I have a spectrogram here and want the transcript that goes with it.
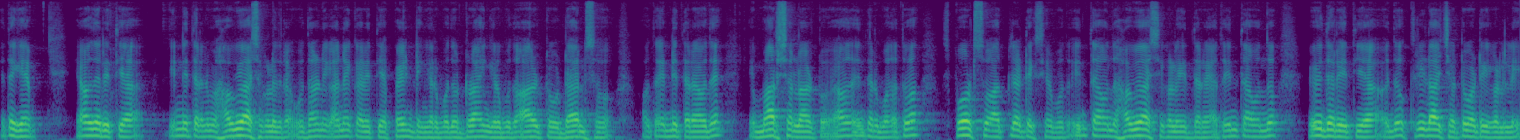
ಜೊತೆಗೆ ಯಾವುದೇ ರೀತಿಯ ಇನ್ನಿತರ ನಿಮ್ಮ ಹವ್ಯಾಸಗಳಿದ್ರೆ ಉದಾಹರಣೆಗೆ ಅನೇಕ ರೀತಿಯ ಪೇಂಟಿಂಗ್ ಇರ್ಬೋದು ಡ್ರಾಯಿಂಗ್ ಇರ್ಬೋದು ಆರ್ಟು ಡ್ಯಾನ್ಸು ಅಥವಾ ಇನ್ನಿತರ ಯಾವುದೇ ಈ ಮಾರ್ಷಲ್ ಆರ್ಟು ಯಾವುದೇ ಇರ್ಬೋದು ಅಥವಾ ಸ್ಪೋರ್ಟ್ಸು ಅಥ್ಲೆಟಿಕ್ಸ್ ಇರ್ಬೋದು ಇಂಥ ಒಂದು ಹವ್ಯಾಸಗಳು ಇದ್ದರೆ ಅಥವಾ ಇಂಥ ಒಂದು ವಿವಿಧ ರೀತಿಯ ಇದು ಕ್ರೀಡಾ ಚಟುವಟಿಕೆಗಳಲ್ಲಿ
